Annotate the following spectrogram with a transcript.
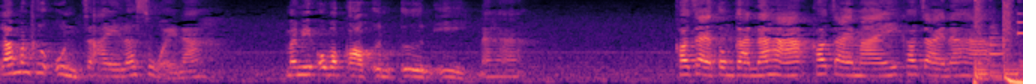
แล้วมันคืออุ่นใจและสวยนะ มันมีองค์ประกอบอื่น ๆอีกนะคะ เข้าใจตรงกันนะคะ เข้าใจไหมเข้าใจนะคะ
